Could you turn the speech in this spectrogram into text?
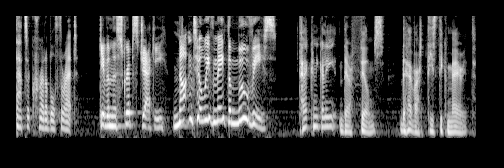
That's a credible threat. Give him the scripts, Jackie. Not until we've made the movies. Technically, they're films. They have artistic merit.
